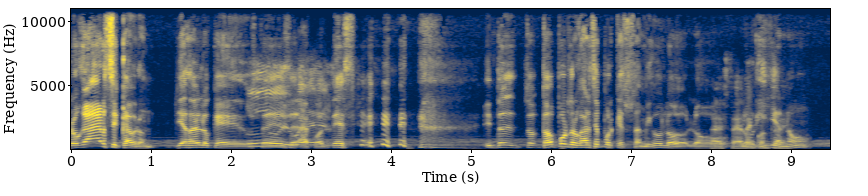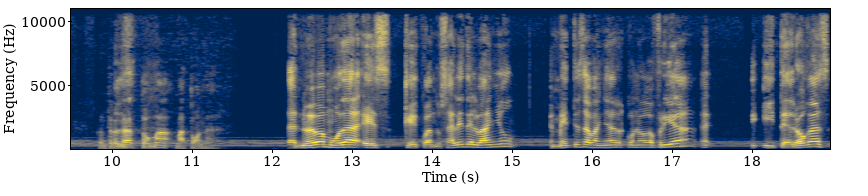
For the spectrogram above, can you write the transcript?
Drogarse, cabrón. Ya saben lo que ustedes acontece. Entonces, to- todo por drogarse porque sus amigos lo, lo, está, ya lo la orillan. ¿no? Contra Pues- la toma matona. La nueva moda es que cuando sales del baño, te metes a bañar con agua fría eh, y, y te drogas.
